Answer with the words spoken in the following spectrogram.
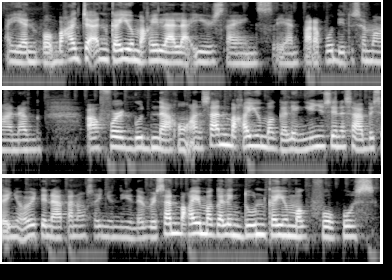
Ayan po, baka dyan kayo makilala ear signs. Ayan, para po dito sa mga nag uh, for good na kung ano, saan ba kayo magaling. Yun yung sinasabi sa inyo or tinatanong sa inyo ni universe. Saan ba kayo magaling? Doon kayo mag-focus.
